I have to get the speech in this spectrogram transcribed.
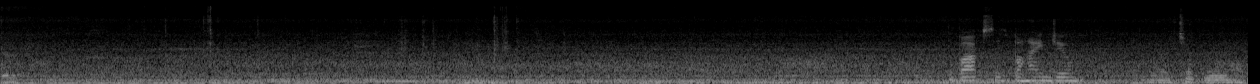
The box is behind you. Yeah, I took one off.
